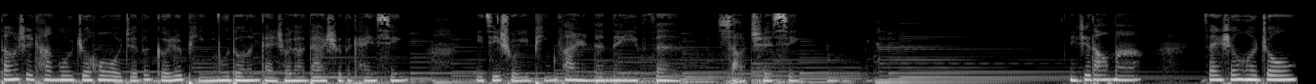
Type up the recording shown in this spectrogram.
当时看过之后，我觉得隔着屏幕都能感受到大叔的开心，以及属于平凡人的那一份小确幸。你知道吗？在生活中，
